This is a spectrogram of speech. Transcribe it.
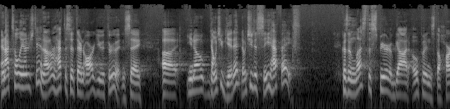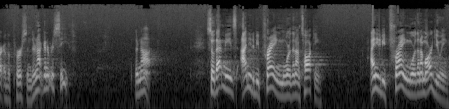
And I totally understand. I don't have to sit there and argue through it and say, uh, you know, don't you get it? Don't you just see? Have faith. Because unless the Spirit of God opens the heart of a person, they're not going to receive. They're not. So that means I need to be praying more than I'm talking. I need to be praying more than I'm arguing.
